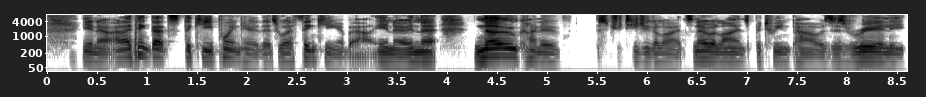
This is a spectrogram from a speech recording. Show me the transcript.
you know, and I think that's the key point here that's worth thinking about. You know, in that no kind of strategic alliance, no alliance between powers is really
